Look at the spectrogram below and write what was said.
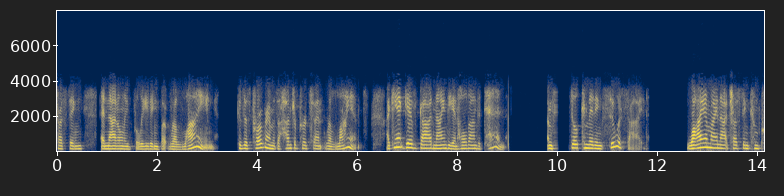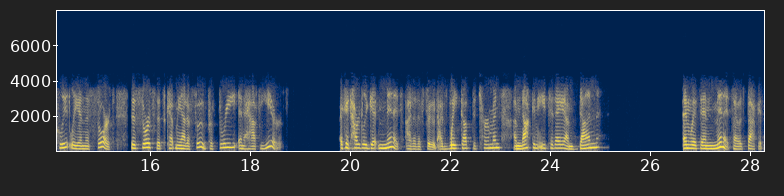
trusting and not only believing, but relying? Because this program is 100% reliance. I can't give God 90 and hold on to 10. I'm still committing suicide. Why am I not trusting completely in this source, this source that's kept me out of food for three and a half years? I could hardly get minutes out of the food. I'd wake up determined, I'm not going to eat today, I'm done. And within minutes, I was back at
